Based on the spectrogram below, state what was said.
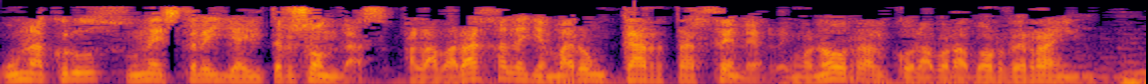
una cruz, una estrella y tres ondas. A la baraja la llamaron cartas Zenner, en honor al colaborador de Rain.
